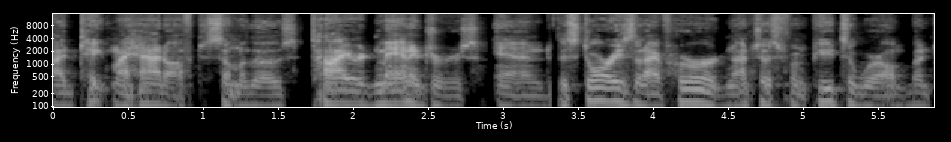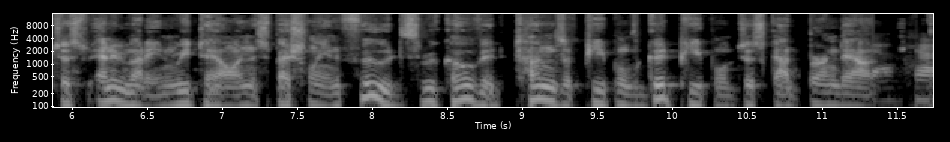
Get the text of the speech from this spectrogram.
I'd take my hat off to some of those tired managers and the stories that I've heard, not just from Pizza World, but just anybody in retail and especially in food through COVID. Tons of people, good people, just got burned out yeah,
